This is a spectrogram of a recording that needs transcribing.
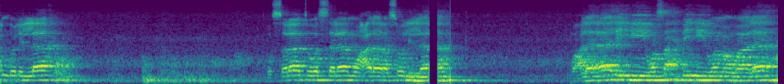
الحمد لله والصلاة والسلام على رسول الله وعلى آله وصحبه ومن والاه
